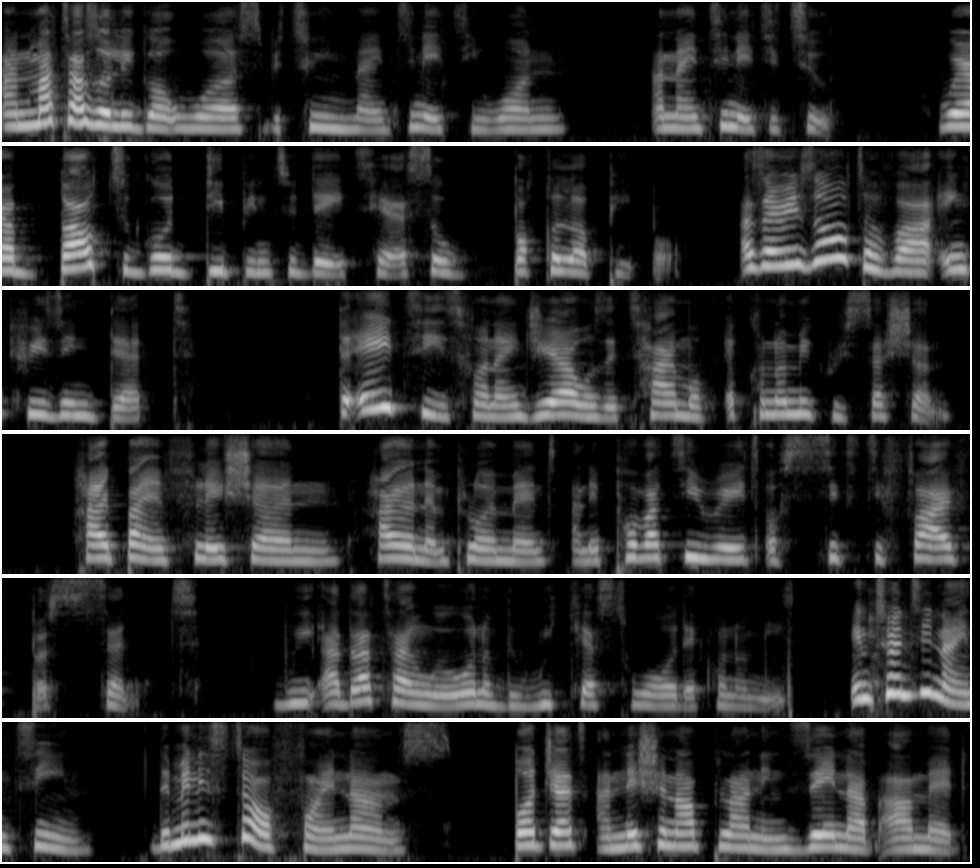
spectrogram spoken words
And matters only got worse between 1981 and 1982. We're about to go deep into dates here, so buckle up people. As a result of our increasing debt, the 80s for Nigeria was a time of economic recession, hyperinflation, high unemployment, and a poverty rate of 65%. We at that time were one of the weakest world economies. In 2019, the Minister of Finance, Budget and National Planning, Zainab Ahmed,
